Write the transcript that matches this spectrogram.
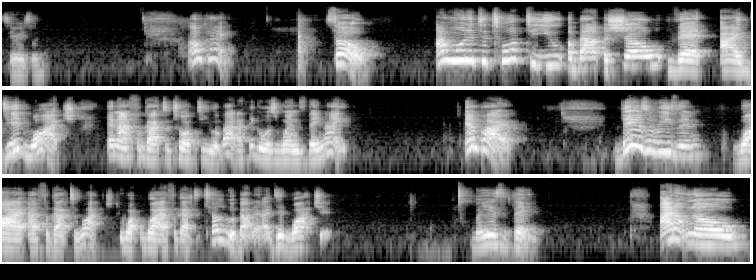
Seriously? Okay. So, I wanted to talk to you about a show that I did watch and I forgot to talk to you about. I think it was Wednesday night. Empire. There's a reason why I forgot to watch, why I forgot to tell you about it. I did watch it. But here's the thing I don't know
